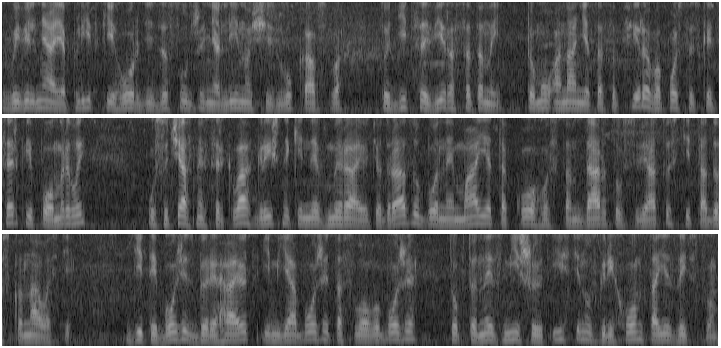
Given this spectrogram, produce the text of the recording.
вивільняє плітки, гордість, засудження, лінощі, лукавство, тоді це віра сатани. Тому Ананія та Сапфіра в апостольській церкві померли. У сучасних церквах грішники не вмирають одразу, бо немає такого стандарту святості та досконалості. Діти Божі зберігають ім'я Боже та Слово Боже, тобто не змішують істину з гріхом та язицтвом.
